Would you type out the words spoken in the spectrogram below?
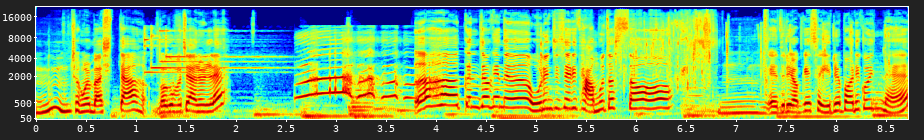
음, 정말 맛있다. 먹어보지 않을래? 아, 끈적이는 오렌지 젤이 다 묻었어. 음, 애들이 여기서 일을 벌이고 있네.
